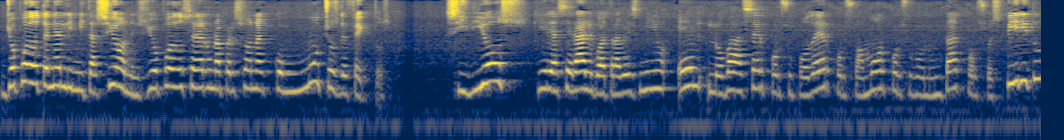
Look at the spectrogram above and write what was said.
yo puedo tener limitaciones, yo puedo ser una persona con muchos defectos, si Dios quiere hacer algo a través mío, Él lo va a hacer por su poder, por su amor, por su voluntad, por su espíritu.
